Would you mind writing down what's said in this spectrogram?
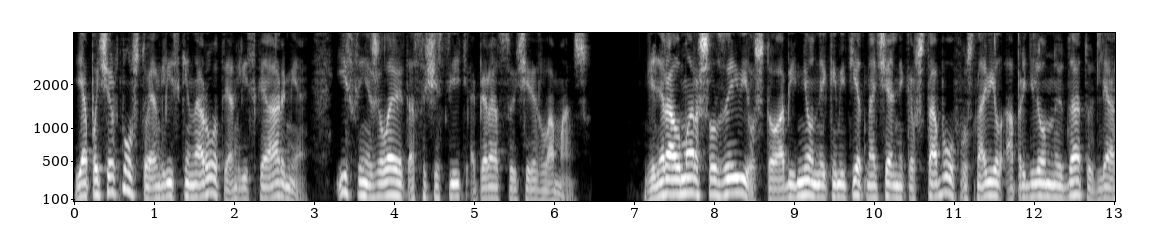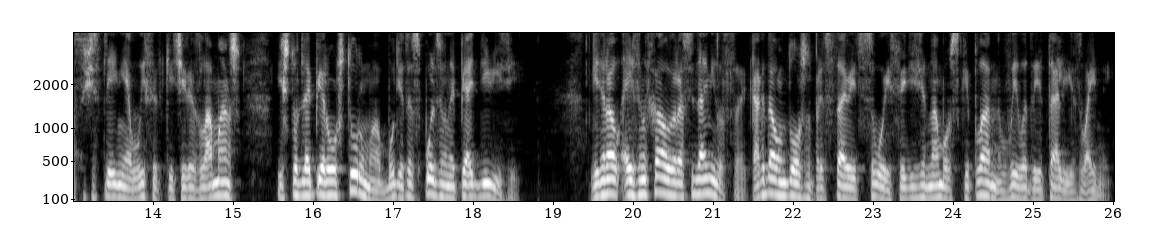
Я подчеркнул, что и английский народ, и английская армия искренне желают осуществить операцию через Ла-Манш. Генерал-маршал заявил, что Объединенный комитет начальников штабов установил определенную дату для осуществления высадки через Ла-Манш и что для первого штурма будет использовано пять дивизий. Генерал Эйзенхауэр осведомился, когда он должен представить свой средиземноморский план вывода Италии из войны.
